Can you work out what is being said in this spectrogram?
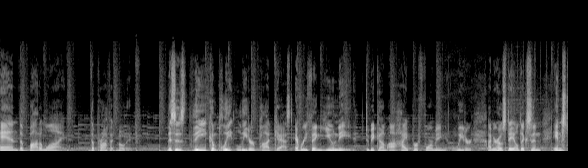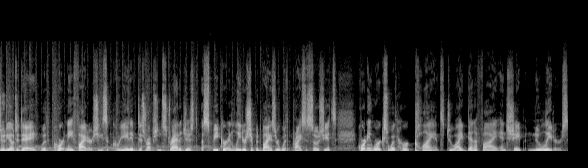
and the bottom line, the profit motive. This is the Complete Leader Podcast. Everything you need to become a high performing leader. I'm your host, Dale Dixon, in studio today with Courtney Feider. She's a creative disruption strategist, a speaker, and leadership advisor with Price Associates. Courtney works with her clients to identify and shape new leaders,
